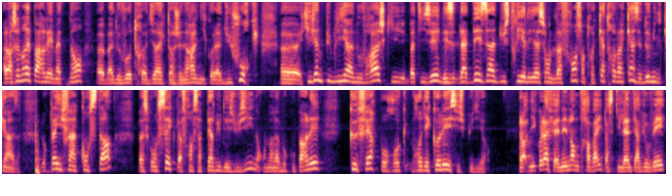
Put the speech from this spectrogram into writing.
Alors j'aimerais parler maintenant euh, bah, de votre directeur général Nicolas Dufourc, euh, qui vient de publier un ouvrage qui est baptisé La désindustrialisation de la France entre 1995 et 2015. Donc là, il fait un constat, parce qu'on sait que la France a perdu des usines, on en a beaucoup parlé. Que faire pour redécoller, si je puis dire? Alors Nicolas fait un énorme travail parce qu'il a interviewé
